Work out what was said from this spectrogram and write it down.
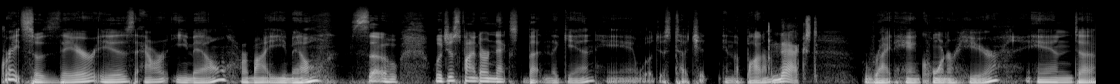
Great. So there is our email or my email. So we'll just find our next button again and we'll just touch it in the bottom Next. right hand corner here. And, uh,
